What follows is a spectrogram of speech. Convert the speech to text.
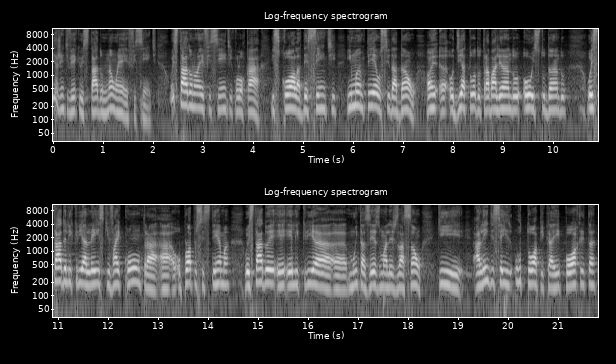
E a gente vê que o Estado não é eficiente. O Estado não é eficiente em colocar escola decente, em manter o cidadão o, o dia todo trabalhando ou estudando. O Estado ele cria leis que vai contra a, o próprio sistema. O Estado ele cria uh, muitas vezes uma legislação que, além de ser utópica e hipócrita,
